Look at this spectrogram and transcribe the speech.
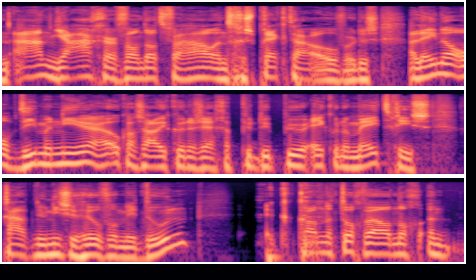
een aanjager van dat verhaal en het gesprek daarover. Dus alleen al op die manier, ook al zou je kunnen zeggen, puur, puur econometrisch gaat het nu niet zo heel veel meer doen. Kan het toch wel nog, een,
